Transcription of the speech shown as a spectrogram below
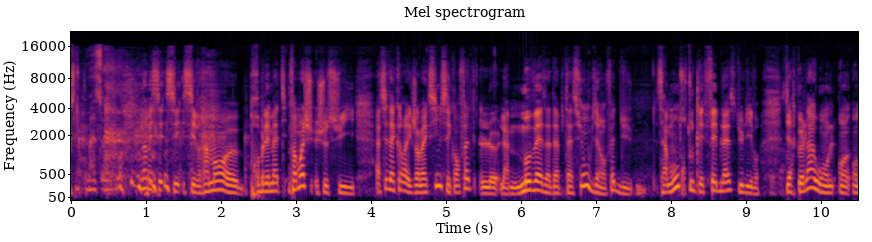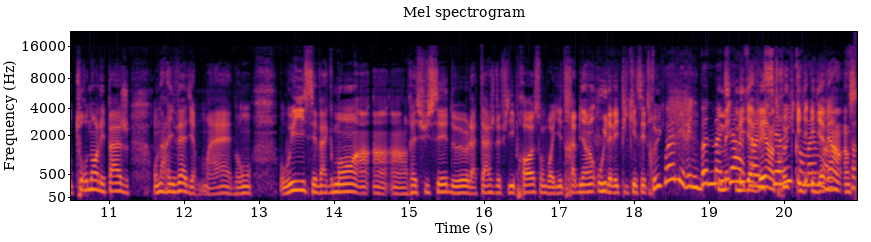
Vous êtes maso. Non, mais c'est- vraiment euh, problématique. Enfin, moi, je, je suis assez d'accord avec Jean-Maxime, c'est qu'en fait, le- la mauvaise adaptation vient en fait du. Ça montre toutes les faiblesses du livre. C'est-à-dire que là où, on- en, en tournant les pages, on arrivait à dire, ouais, bon, oui, c'est vaguement un, un, un ressucé de la tâche de Philippe Ross, on voyait très bien où il avait piqué ses trucs. Ouais, mais il y avait une bonne matière. mais il y avait un série truc, il y- avait un, un Enfin,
